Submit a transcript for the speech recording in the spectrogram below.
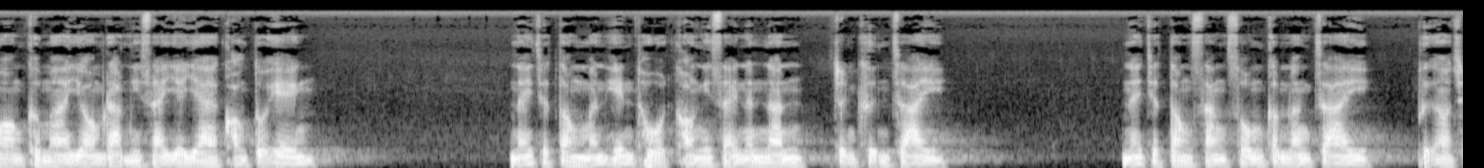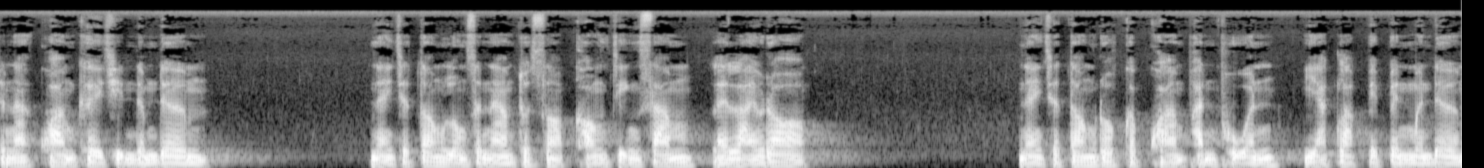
มองเข้ามายอมรับนิสัยแย่ๆของตัวเอง ไหนจะต้องหมั่นเห็นโทษของนิสัยนั้นๆ จนขึ้นใจ ไหนจะต้องสั่งสมกำลังใจ เพื่อเอาชนะความเคยชินเดิมๆ ไหนจะต้องลงสนามทดสอบของจริงซ้ำหลายๆ รอบ ไหนจะต้องรบกับความผันผวน อยากกลับไปเป็นเหมือนเดิม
